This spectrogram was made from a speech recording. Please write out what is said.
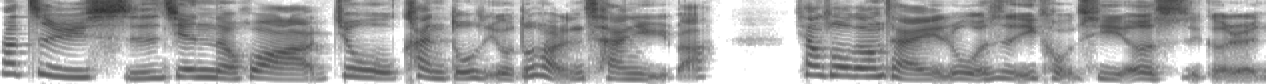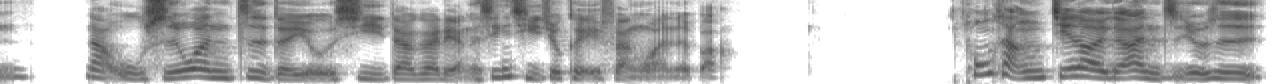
那至于时间的话，就看多有多少人参与吧。像说刚才如果是一口气二十个人。那五十万字的游戏大概两个星期就可以翻完了吧？通常接到一个案子，就是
